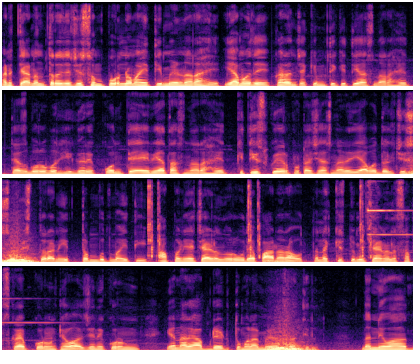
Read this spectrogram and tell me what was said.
आणि त्यानंतर ज्याची संपूर्ण माहिती मिळणार आहे यामध्ये घरांच्या किमती किती असणार आहेत त्याचबरोबर ही घरे कोणत्या एरियात असणार आहेत किती स्क्वेअर फुटाची असणार आहे याबद्दलची सविस्तर आणि इत्तंभूत माहिती आपण या चॅनलवर उद्या पाहणार आहोत. तर नक्कीच तुम्ही चॅनल सबस्क्राईब करून ठेवा जेणेकरून येणारे अपडेट तुम्हाला मिळत राहतील. धन्यवाद.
